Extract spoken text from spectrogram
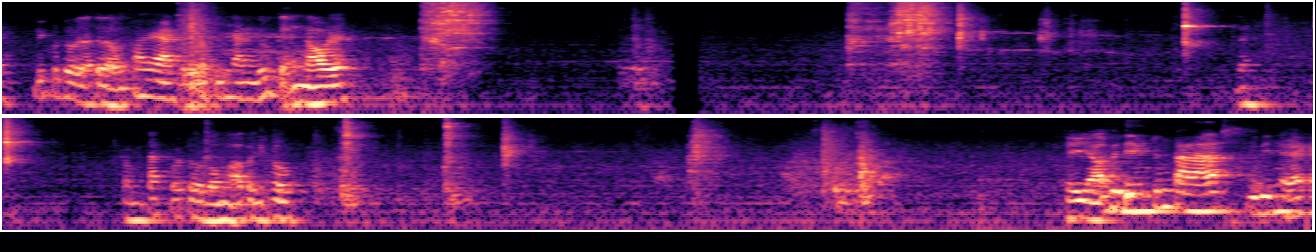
Đây, biết của tôi là tự động khóa ra thì chỉ năng nước cạn nồi đấy đây. Công tắc của tôi vẫn mở bình thường. Thì ở cái pin chúng ta cái pin này đây,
